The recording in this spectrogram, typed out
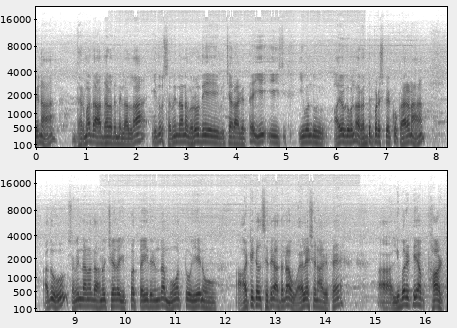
ವಿನ ಧರ್ಮದ ಆಧಾರದ ಮೇಲೆ ಅಲ್ಲ ಇದು ಸಂವಿಧಾನ ವಿರೋಧಿ ವಿಚಾರ ಆಗುತ್ತೆ. ಈ ಈ ಈ ಒಂದು ಆಯೋಗವನ್ನು ರದ್ದುಪಡಿಸಬೇಕು. ಕಾರಣ ಅದು ಸಂವಿಧಾನದ ಅನುಚ್ಛೇದ ಇಪ್ಪತ್ತೈದರಿಂದ ಮೂವತ್ತು ಏನು ಆರ್ಟಿಕಲ್ಸ್ ಇದೆ ಅದನ್ನು ವಯಲೇಷನ್ ಆಗುತ್ತೆ. Liberty of thought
